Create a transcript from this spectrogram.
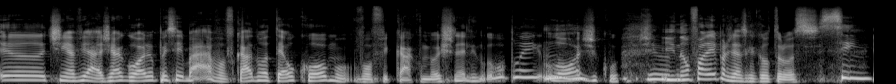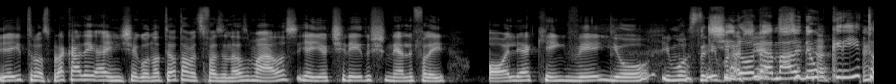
eu tinha viagem agora, eu pensei, bah, vou ficar no hotel como? Vou ficar com o meu chinelinho no Globoplay, lógico. Uhum. Juro. E não falei pra Jéssica que eu trouxe. Sim. E aí trouxe pra cá, daí a gente chegou no hotel, tava desfazendo as malas, e aí eu tirei do chinelo e falei, olha quem veio, e mostrei pra Tirou da mala e deu um grito.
